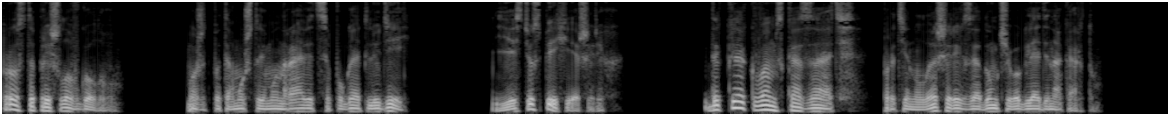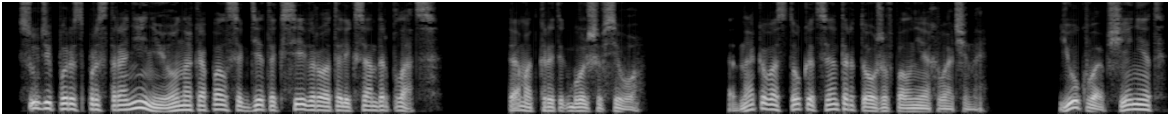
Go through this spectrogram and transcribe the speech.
Просто пришло в голову. Может, потому что ему нравится пугать людей. Есть успехи, Эшерих? Да как вам сказать, протянул Эшерих, задумчиво глядя на карту. Судя по распространению, он окопался где-то к северу от Александр-Плац. Там открыток больше всего. Однако восток и центр тоже вполне охвачены. Юг вообще нет.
